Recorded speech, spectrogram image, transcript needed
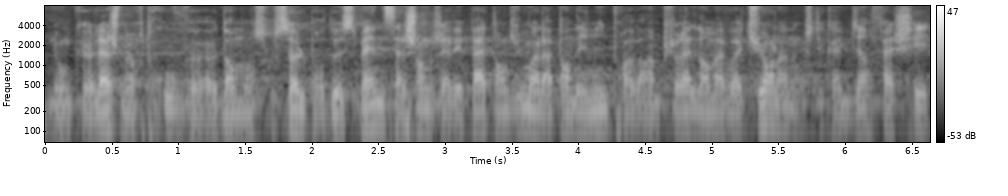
Donc là, je me retrouve dans mon sous-sol pour deux semaines, sachant que j'avais pas attendu moi la pandémie pour avoir un purel dans ma voiture. Là, donc j'étais quand même bien fâché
